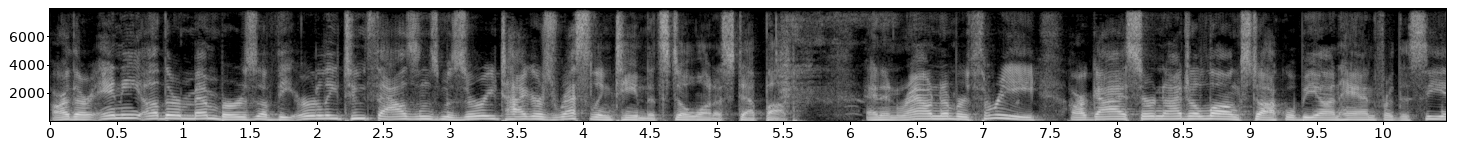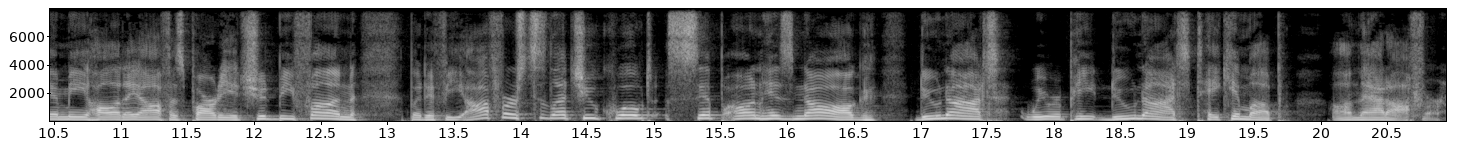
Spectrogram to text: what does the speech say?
Are there any other members of the early 2000s Missouri Tigers wrestling team that still want to step up? And in round number three, our guy Sir Nigel Longstock will be on hand for the CME holiday office party. It should be fun, but if he offers to let you, quote, sip on his nog, do not, we repeat, do not take him up on that offer.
